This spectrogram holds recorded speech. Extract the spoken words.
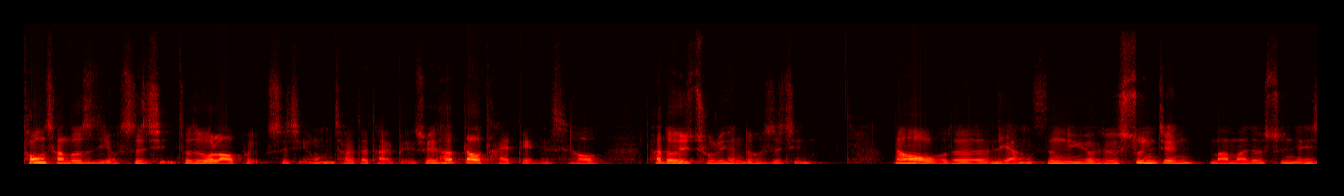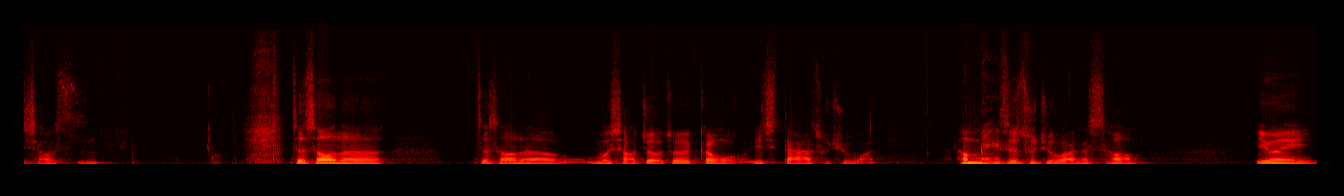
通常都是有事情，都是我老婆有事情，我们才会在台北。所以她到台北的时候，她都会处理很多事情。然后我的两只女儿就瞬间，妈妈就瞬间消失。这时候呢，这时候呢，我小舅就会跟我一起带她出去玩。然后每次出去玩的时候，因为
